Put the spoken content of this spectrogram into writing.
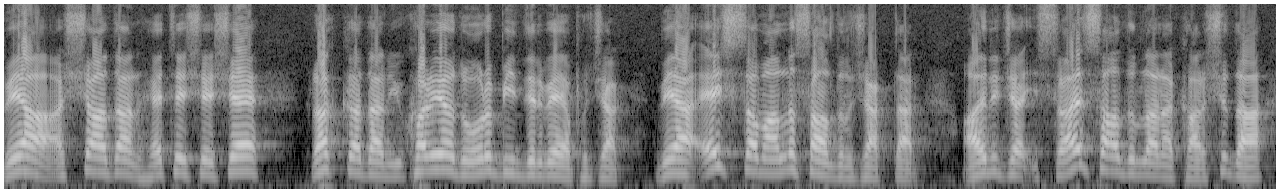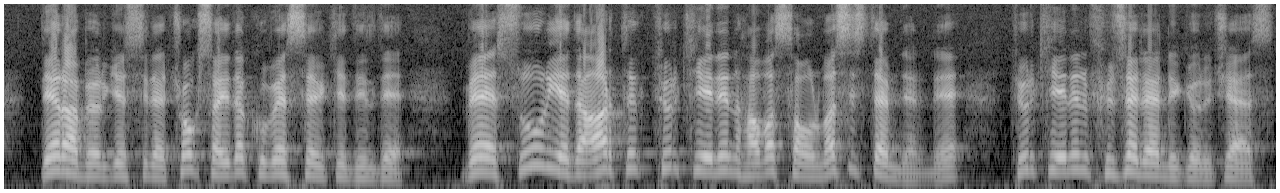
veya aşağıdan HTŞ'e Rakka'dan yukarıya doğru bindirme yapacak veya eş zamanlı saldıracaklar. Ayrıca İsrail saldırılarına karşı da Dera bölgesine çok sayıda kuvvet sevk edildi. Ve Suriye'de artık Türkiye'nin hava savunma sistemlerini, Türkiye'nin füzelerini göreceğiz.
